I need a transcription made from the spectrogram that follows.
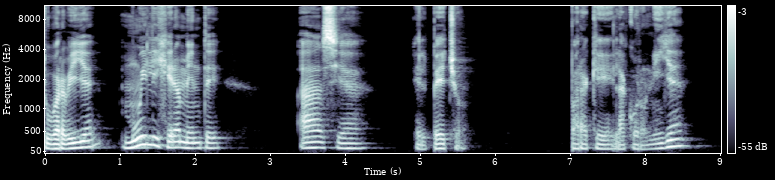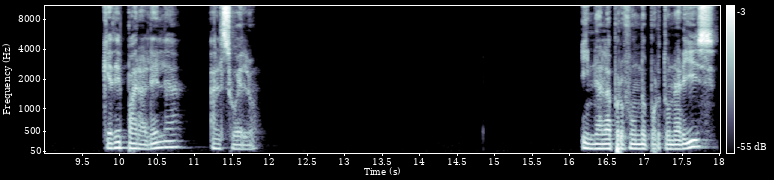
tu barbilla muy ligeramente hacia el pecho para que la coronilla quede paralela al suelo. Inhala profundo por tu nariz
